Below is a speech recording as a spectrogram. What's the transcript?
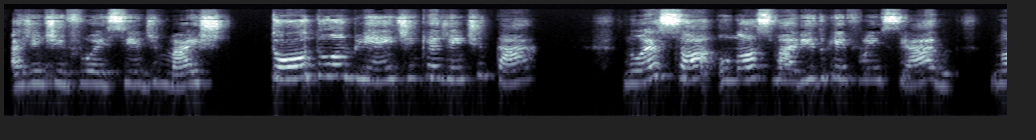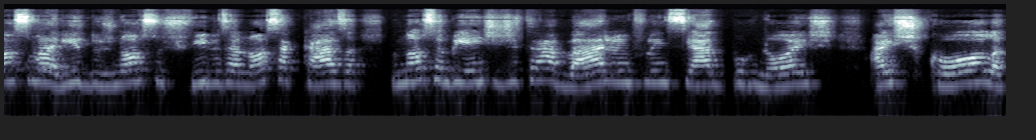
A gente influencia demais todo o ambiente em que a gente está. Não é só o nosso marido que é influenciado, nosso marido, os nossos filhos, a nossa casa, o nosso ambiente de trabalho é influenciado por nós, a escola,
